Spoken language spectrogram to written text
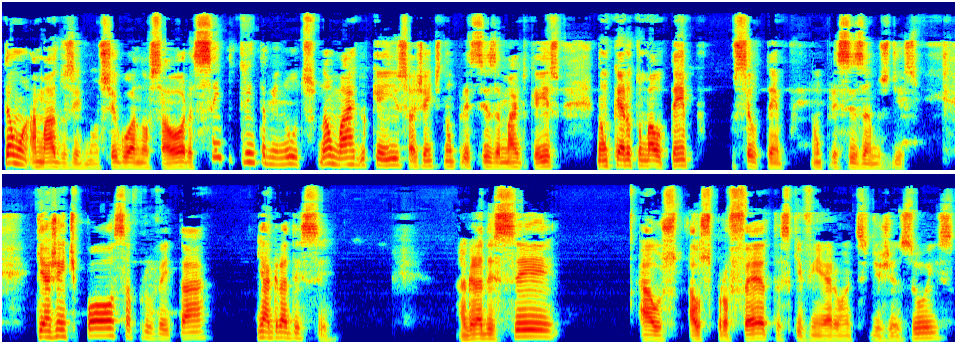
Então, amados irmãos, chegou a nossa hora, sempre 30 minutos, não mais do que isso, a gente não precisa mais do que isso. Não quero tomar o tempo, o seu tempo, não precisamos disso. Que a gente possa aproveitar e agradecer. Agradecer aos, aos profetas que vieram antes de Jesus,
